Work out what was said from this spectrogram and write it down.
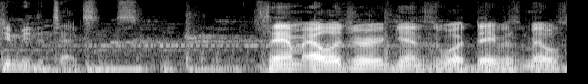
give me the Texans. Sam Ehlinger against what? Davis Mills.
